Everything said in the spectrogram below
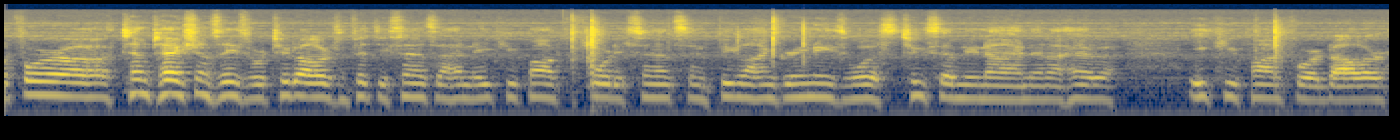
for uh, Temptations, these were two dollars and fifty cents. I had an e-coupon for forty cents, and Feline Greenies was two seventy nine, and I had a e-coupon for a dollar.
